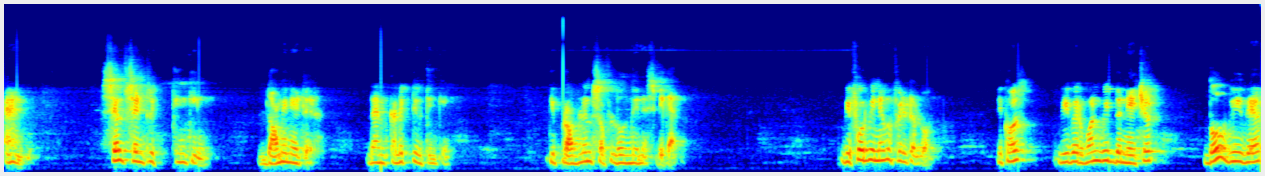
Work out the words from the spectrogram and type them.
and self-centric thinking dominated than collective thinking, the problems of loneliness began. Before we never felt alone because we were one with the nature, though we were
